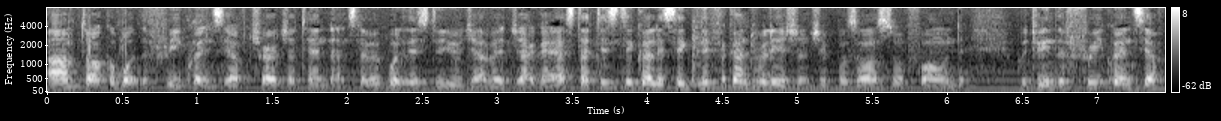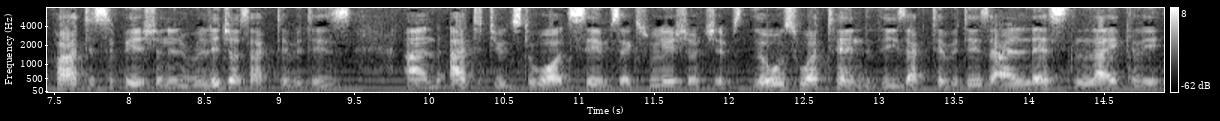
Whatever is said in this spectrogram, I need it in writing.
um, talk about the frequency of church attendance. Let me put this to you, Javed Jaghai. A statistically significant relationship was also found between the frequency of participation in religious activities and attitudes towards same-sex relationships. Those who attend these activities are less likely,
